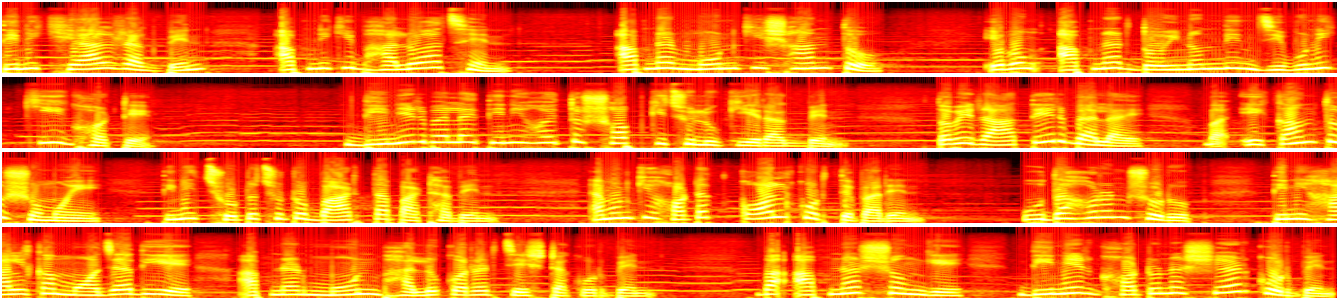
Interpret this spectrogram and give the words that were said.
তিনি খেয়াল রাখবেন, আপনি কি ভালো আছেন? আপনার মন কি শান্ত? এবং আপনার দৈনন্দিন জীবনে কি ঘটে? দিনের বেলায় তিনি হয়তো সব কিছু লুকিয়ে রাখবেন। তবে রাতের বেলায় বা একান্ত সময়ে তিনি ছোট ছোট বার্তা পাঠাবেন। এমনকি হঠাৎ কল করতে পারেন। উদাহরণস্বরূপ, তিনি হালকা মজা দিয়ে আপনার মন ভালো করার চেষ্টা করবেন বা আপনার সঙ্গে দিনের ঘটনা শেয়ার করবেন।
